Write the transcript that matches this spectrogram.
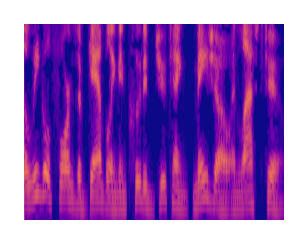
Illegal forms of gambling included jueteng, mahjong and last two.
